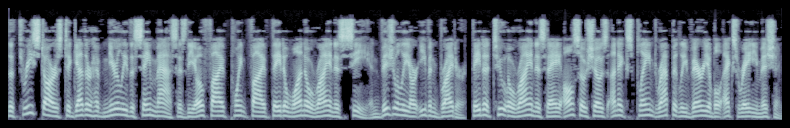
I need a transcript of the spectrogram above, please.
The three stars together have nearly the same mass as the O5.5 Theta 1 Orionis C and visually are even brighter. Theta 2 Orionis A also shows unexplained rapidly variable X-ray emission.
